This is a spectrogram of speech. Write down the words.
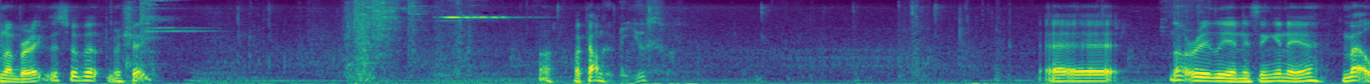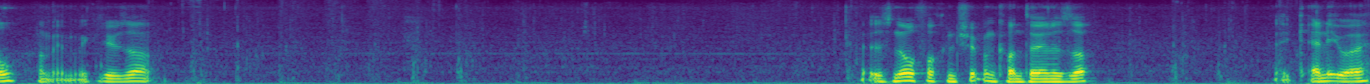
Can I break this with it, machine? Oh, I can. Could be useful. Uh, not really anything in here. Metal. I mean, we could use that. There's no fucking shipping containers though. Like anywhere.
